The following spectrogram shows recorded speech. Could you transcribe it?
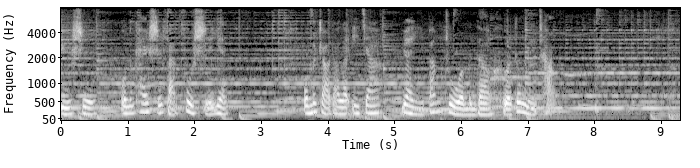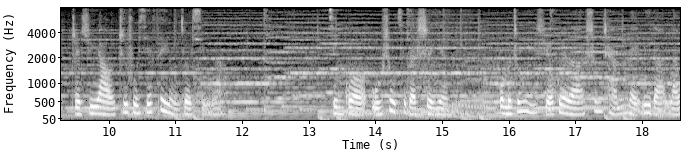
于是，我们开始反复实验。我们找到了一家愿意帮助我们的核动力厂，只需要支付些费用就行了。经过无数次的试验，我们终于学会了生产美丽的蓝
